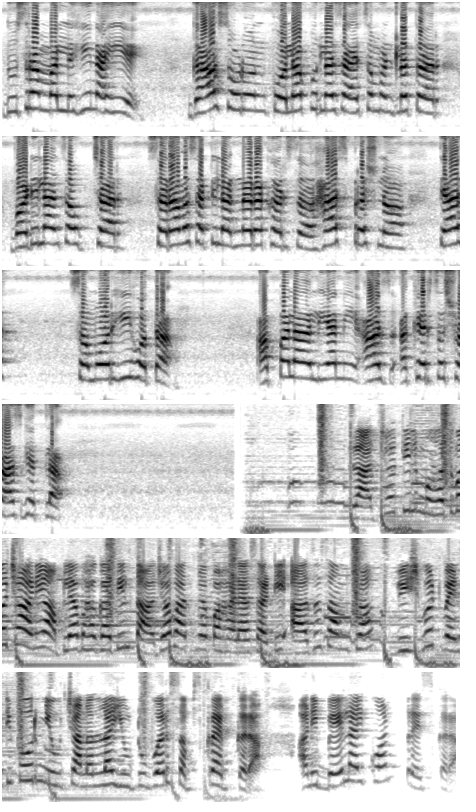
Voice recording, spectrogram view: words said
दुसरा मल्लही नाही आहे गाव सोडून कोल्हापूरला जायचं म्हटलं तर वडिलांचा उपचार सरावासाठी लागणारा खर्च हाच प्रश्न त्या समोरही होता. अप्पालाल यांनी आज अखेरचा श्वास घेतला. राज्यातील महत्त्वाच्या आणि आपल्या भागातील ताज्या बातम्या पाहण्यासाठी आजच आमच्या विश्व 24 न्यूज चॅनलला यूट्यूबवर सबस्क्राईब करा आणि बेल आयकॉन प्रेस करा.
